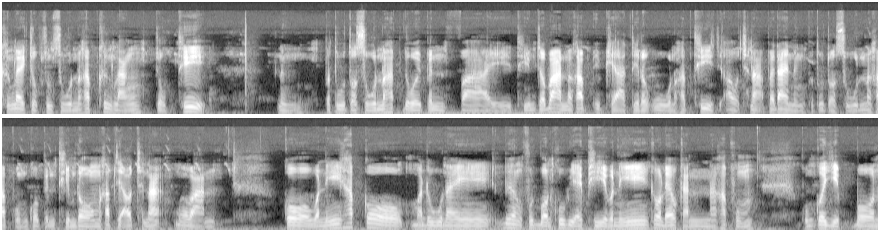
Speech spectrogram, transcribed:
ครึ่งแรกจบ 0-0 นะครับ ครึ่งหลังจบที่ หนึ่งประตูต่อศูนย์นะครับ โดยเป็นฝ่ายทีมเจ้าบ้านนะครับเอฟเคอาติราอูนะครับที่เอาชนะไปได้หนึ่งประตูต่อศูนย์นะครับ ผมก็เป็นทีมรองนะครับที่เอาชนะเมื่อวานก็วันนี้ครับก็มาดูในเรื่องฟุตบอลคู่ VIP วันนี้ก็แล้วกันนะครับ ผมผมก็หยิบบอล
